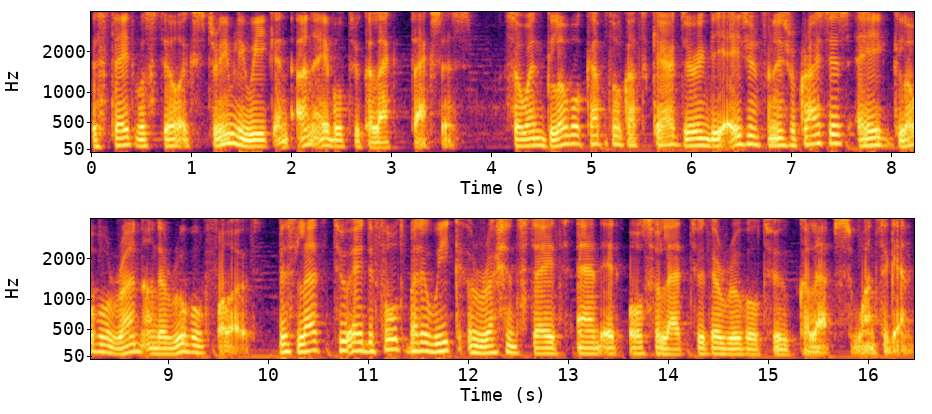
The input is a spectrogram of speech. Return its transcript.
the state was still extremely weak and unable to collect taxes. So when global capital got scared during the Asian financial crisis, a global run on the ruble followed. This led to a default by the weak Russian state and it also led to the ruble to collapse once again.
